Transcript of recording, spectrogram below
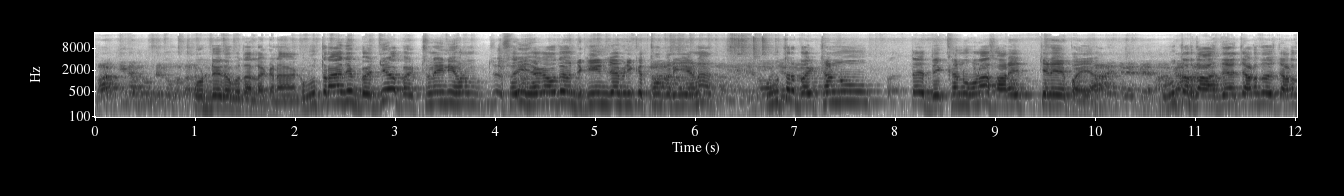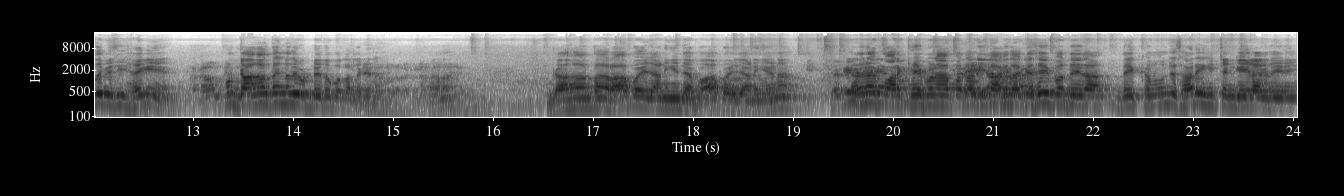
ਬਾਕੀ ਦਾ ਫਿਰ ਉੱਡੇ ਤੋਂ ਪਤਾ ਉੱਡੇ ਤੋਂ ਪਤਾ ਲੱਗਣਾ ਕਬੂਤਰਾਂ 'ਚ ਬ- ਜਿਹੜਾ ਬੈਠਣਾ ਹੀ ਨਹੀਂ ਹੁਣ ਸਹੀ ਹੈਗਾ ਉਹਦੇ ਹੁਣ ਯਕੀਨ ਜਿਹਾ ਵੀ ਨਹੀਂ ਕਿੱਥੋਂ ਕਰੀਏ ਹਨਾ ਕਬੂਤਰ ਬੈਠਣ ਨੂੰ ਤੇ ਦੇਖਣ ਨੂੰ ਹੋਣਾ ਸਾਰੇ ਚਿਣੇ ਪਏ ਆ ਸਾਰੇ ਜਿਹੜੇ ਕਬੂਤਰ ਦੱਸਦੇ ਆ ਚੜਦੇ ਚੜਦੇ ਵੀ ਅਸੀਂ ਹੈਗੇ ਆ ਹੁਣ ਗਾਹਾਂ ਤਾਂ ਇਹਨਾਂ ਦੇ ਉੱਡੇ ਤੋਂ ਪਤਾ ਲੱਗਣਾ ਗਾਹਾਂ ਤਾਂ ਰਾਹ ਪਏ ਜਾਣੀਆਂ ਜਾਂ ਬਾਹ ਪਏ ਜਾਣੀਆਂ ਨਾ ਇਹਨੇ ਪਰਖੇ ਬਣਾ ਪਤਾ ਨਹੀਂ ਲੱਗਦਾ ਕਿਸੇ ਵੀ ਬੰਦੇ ਦਾ। ਦੇਖਣ ਨੂੰ ਉਹਦੇ ਸਾਰੇ ਹੀ ਚੰਗੇ ਲੱਗਦੇ ਨੇ।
